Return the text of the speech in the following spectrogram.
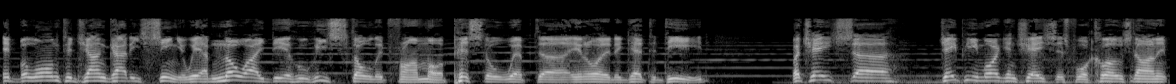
it belonged to John Gotti Sr. We have no idea who he stole it from or pistol whipped uh, in order to get the deed. But Chase, uh, J.P. Morgan Chase has foreclosed on it.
